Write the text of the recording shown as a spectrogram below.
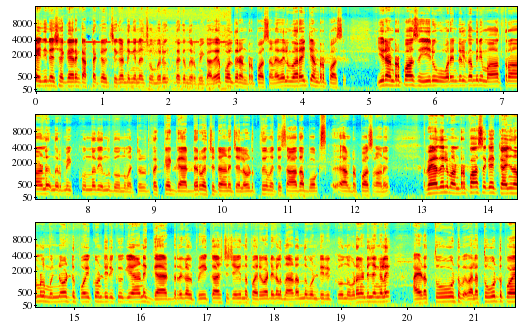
കഴിഞ്ഞതിന് ശേഷം കട്ടൊക്കെ വെച്ചുകൊണ്ട് ഇങ്ങനെ ചുമരും ഇതൊക്കെ നിർമ്മിക്കുക അതേപോലത്തെ ഒരു അണ്ടർപാസ് ആണ്. ഏതായാലും വെറൈറ്റി അണ്ടർപാസ് ഈ ഒരു അണ്ടർപാസ് ഈ ഒരു ഓറിയന്റൽ കമ്പനി മാത്രമാണ് നിർമ്മിക്കുന്നത് എന്ന് തോന്നുന്നു. മറ്റൊരിടത്തൊക്കെ ഗഡർ വെച്ചിട്ടാണ്. ചിലയിടത്ത് മറ്റേ സാധാ ബോക്സ് അണ്ടർപാസ് ആണ്. അപ്പോൾ ഏതായാലും അണ്ടർപാസ് ഒക്കെ കഴിഞ്ഞ് നമ്മൾ മുന്നോട്ട് പോയിക്കൊണ്ടിരിക്കുകയാണ്. ഗഡറുകൾ പ്രീകാസ്റ്റ് ചെയ്യുന്ന പരിപാടികൾ നടന്നുകൊണ്ടിരിക്കുന്നു. ഇവിടെ കണ്ടില്ല ഞങ്ങൾ ഇടത്തോട്ട് വലത്തോട്ട് പോയ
